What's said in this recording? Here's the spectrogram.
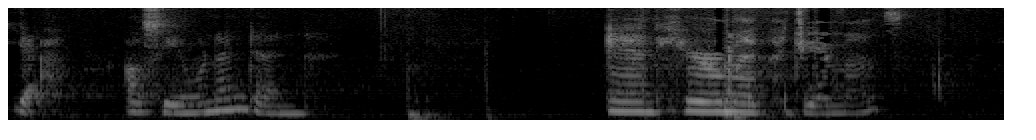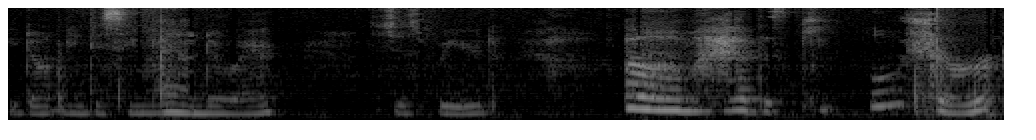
yeah, I'll see you when I'm done. And here are my pajamas. You don't need to see my underwear. It's just weird. Um, I have this cute little shirt,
